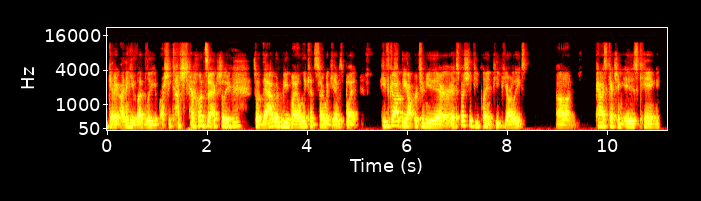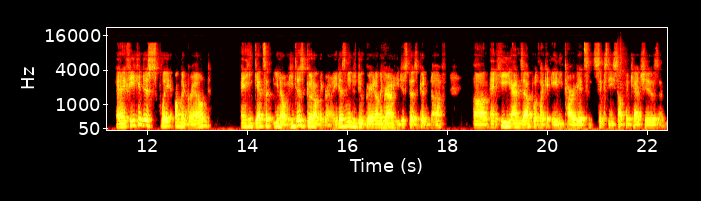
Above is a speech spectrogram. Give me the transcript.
getting, I think he led the league in rushing touchdowns actually. Mhm. So that would be my only concern with Gibbs, but he's got the opportunity there, especially if you play in PPR leagues. Um, pass catching is king, and if he can just split on the ground, and he gets it, you know, he does good on the ground. He doesn't need to do great on the Yeah. ground. He just does good enough, um, and he ends up with like 80 targets and 60 something catches and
